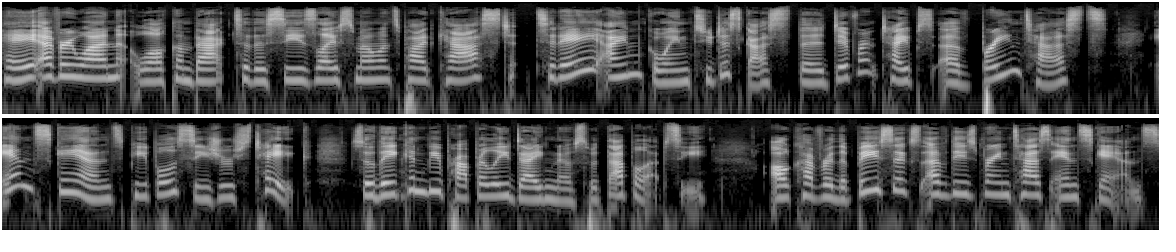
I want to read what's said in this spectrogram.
Hey everyone, welcome back to the Seize Life's Moments podcast. Today I'm going to discuss the different types of brain tests and scans people with seizures take so they can be properly diagnosed with epilepsy. I'll cover the basics of these brain tests and scans.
